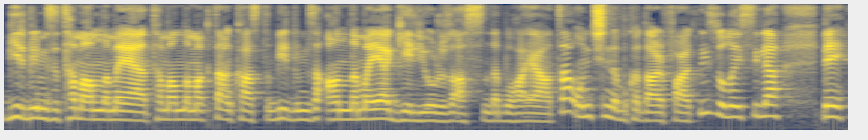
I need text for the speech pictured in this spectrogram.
birbirimizi tamamlamaya, tamamlamaktan kastım birbirimizi anlamaya geliyoruz aslında bu hayata. Onun için de bu kadar farklıyız. Dolayısıyla ve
